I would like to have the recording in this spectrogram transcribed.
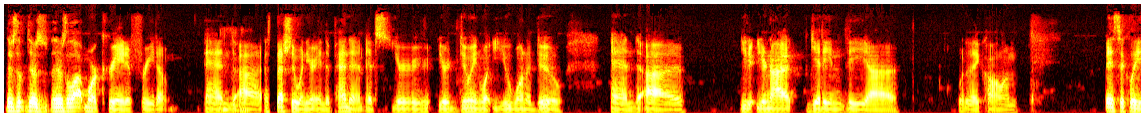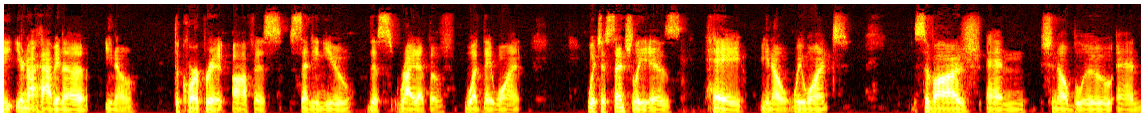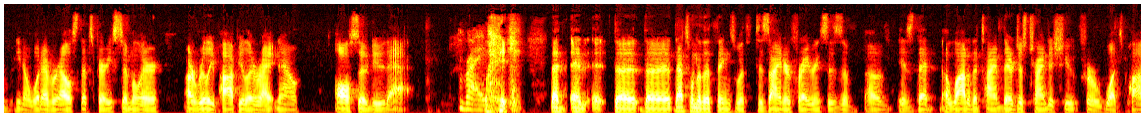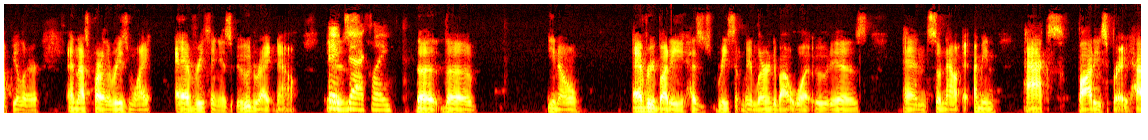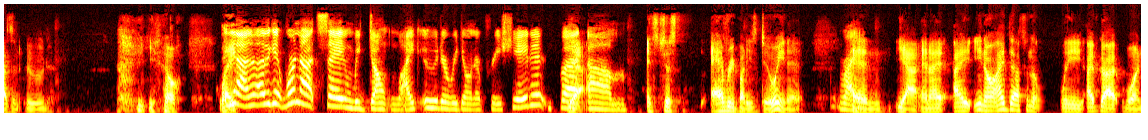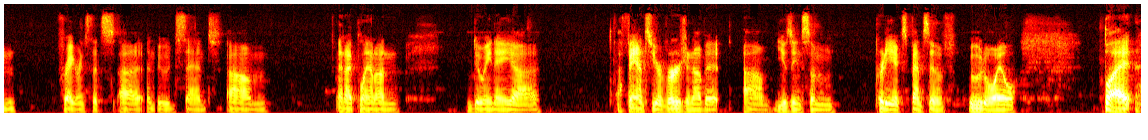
there's a, there's there's a lot more creative freedom, and Mhm. uh, especially when you're independent, it's you're you're doing what you want to do, and uh, you, you're not getting the uh, what do they call them? Basically, you're not having a you know the corporate office sending you this write up of what they want, which essentially is, hey, you know, we want Sauvage and Chanel Bleu and you know whatever else that's very similar are really popular right now. also do that. Right. Like that, and it, the the that's one of the things with designer fragrances of of is that a lot of the time they're just trying to shoot for what's popular, and that's part of the reason why everything is oud right now. exactly. The the you know everybody has recently learned about what oud is, and so now I mean Axe body spray has an oud. you know, like yeah, and again, we're not saying we don't like oud or we don't appreciate it, but um, it's just everybody's doing it. right. and yeah and i i you know i definitely i've got one fragrance that's uh, an oud scent um and i plan on doing a uh, a fancier version of it um using some pretty expensive oud oil but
